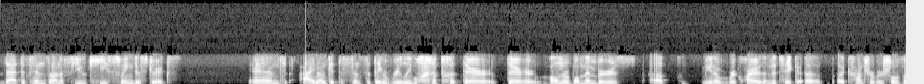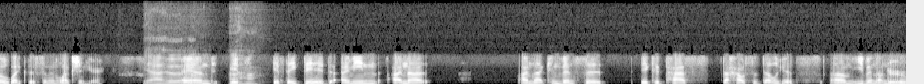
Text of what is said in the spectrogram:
That depends on a few key swing districts. And I don't get the sense that they really want to put their their vulnerable members up, you know, require them to take a, a controversial vote like this in an election year. Yeah, uh, and if uh-huh. if they did, I mean, I'm not I'm not convinced that it could pass the House of Delegates, um, even under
